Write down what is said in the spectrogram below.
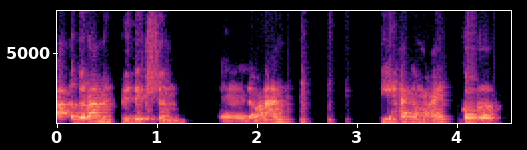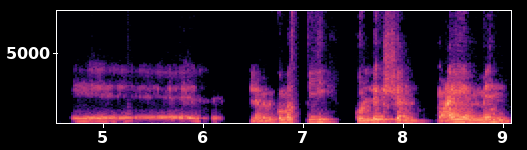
أقدر أعمل prediction لو أنا عندي في حاجة معينة تقرر لما بيكون مثلا في collection معين من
